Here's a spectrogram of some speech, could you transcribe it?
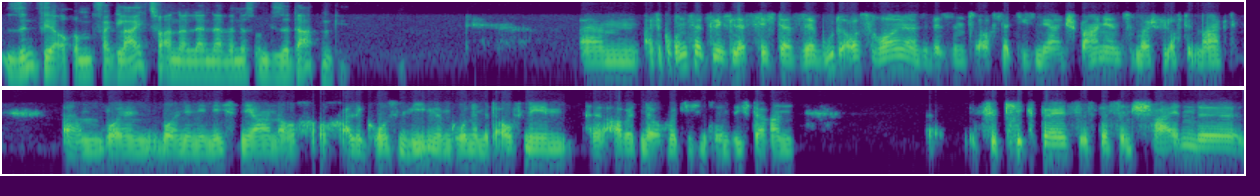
sind wir auch im Vergleich zu anderen Ländern, wenn es um diese Daten geht? Ähm, also grundsätzlich lässt sich das sehr gut ausrollen. Also wir sind auch seit diesem Jahr in Spanien zum Beispiel auf dem Markt, ähm, wollen, wollen in den nächsten Jahren auch, auch alle großen Ligen im Grunde mit aufnehmen, äh, arbeiten da auch wirklich intensiv daran. Für Kickbase ist das Entscheidende,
